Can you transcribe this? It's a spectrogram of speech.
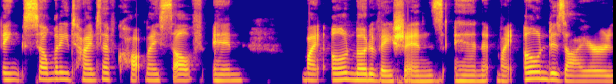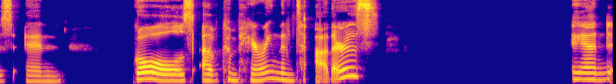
think so many times I've caught myself in my own motivations and my own desires and goals of comparing them to others and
